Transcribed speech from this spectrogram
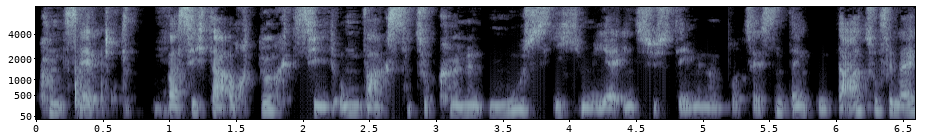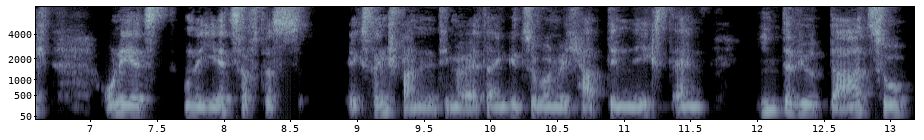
Konzept, was sich da auch durchzieht, um wachsen zu können, muss ich mehr in Systemen und Prozessen denken. Dazu vielleicht, ohne jetzt, ohne jetzt auf das extrem spannende Thema weiter eingehen zu wollen, weil ich habe demnächst ein Interview dazu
